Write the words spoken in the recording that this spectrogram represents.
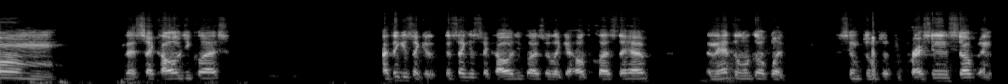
um that psychology class. I think it's like a it's like a psychology class or like a health class they have, and they had to look up like symptoms of depression and stuff, and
